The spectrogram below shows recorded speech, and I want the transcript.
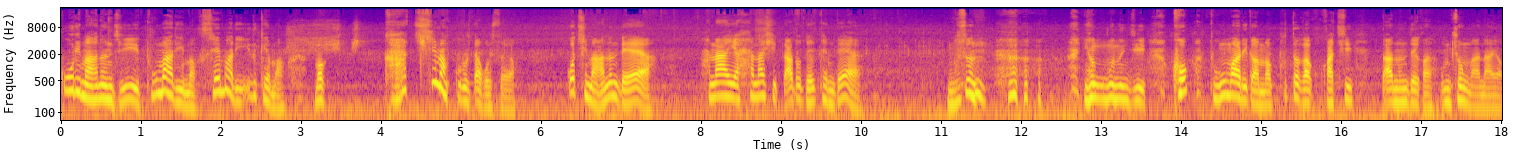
꿀이 많은지 두 마리 막 세 마리 이렇게 막 막 같이 막 꿀을 따고 있어요. 꽃이 많은데 하나에 하나씩 따도 될 텐데 무슨 영문인지 꼭 두 마리가 막 붙어갖고 같이 따는 데가 엄청 많아요.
